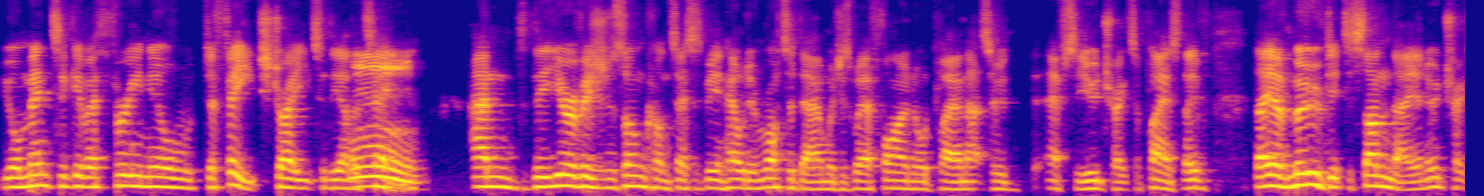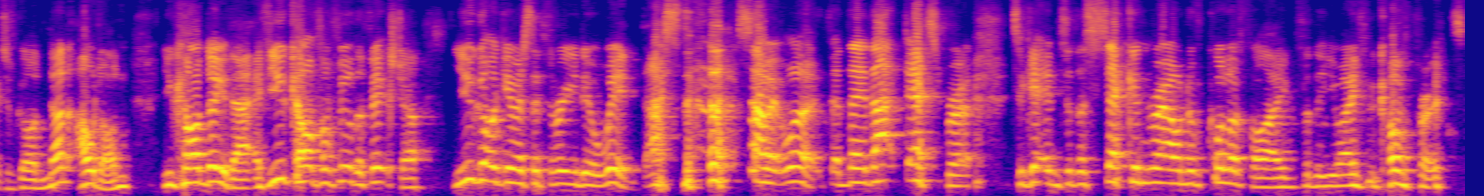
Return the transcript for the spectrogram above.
you're meant to give a 3 0 defeat straight to the other mm. team. And the Eurovision Song Contest is being held in Rotterdam, which is where Feyenoord play, and that's who FC Utrecht are playing. So they've they have moved it to Sunday, and Utrecht have gone. Hold on, you can't do that. If you can't fulfil the fixture, you got to give us a three 0 win. That's that's how it works. And they're that desperate to get into the second round of qualifying for the UEFA Conference.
